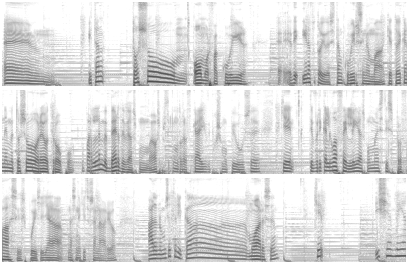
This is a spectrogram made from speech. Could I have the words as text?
Ε, ήταν τόσο όμορφα queer ε, είναι αυτό το είδος. Ήταν queer cinema και το έκανε με τόσο ωραίο τρόπο. Που παράλληλα με μπέρδευε, ας πούμε, ως προς τα κινηματογραφικά είδη που χρησιμοποιούσε και τη βρήκα λίγο αφελή, ας πούμε, στις προφάσεις που είχε για να συνεχίσει το σενάριο. Αλλά νομίζω τελικά μου άρεσε και είχε μια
